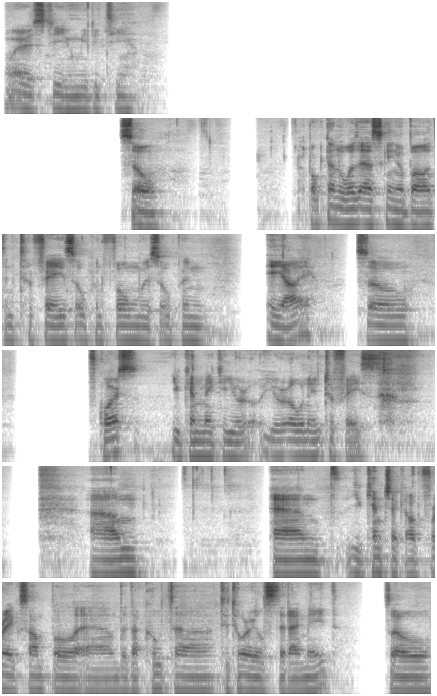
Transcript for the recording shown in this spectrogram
where is the humidity? So Bogdan was asking about interface OpenFOAM with OpenAI. So of course you can make your your own interface. um, and you can check out, for example, uh, the Dakota tutorials that I made. So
